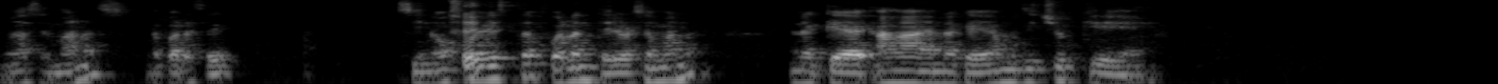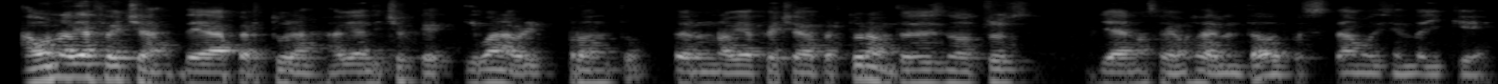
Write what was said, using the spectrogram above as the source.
unas semanas, me parece. Si no Sí. fue esta, fue la anterior semana, en la que, ajá, en la que habíamos dicho que aún no había fecha de apertura. Habían dicho que iban a abrir pronto, pero no había fecha de apertura. Entonces nosotros ya nos habíamos adelantado, pues estábamos diciendo ahí que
